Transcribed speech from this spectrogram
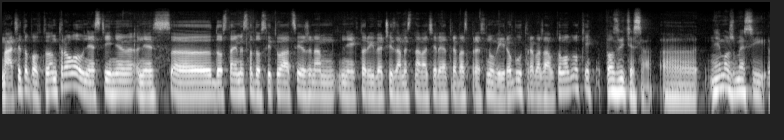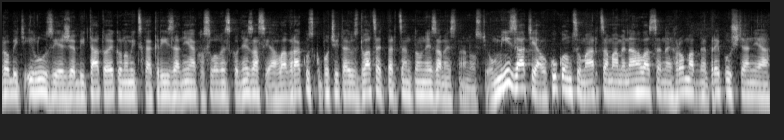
Máte to pod kontrolou? Nestihne, nes, e, dostaneme sa do situácie, že nám niektorí väčší zamestnávateľia treba spresnú výrobu, treba z automobilky? Pozrite sa, e, nemôžeme si robiť ilúzie, že by táto ekonomická kríza nejako Slovensko nezasiahla. V Rakúsku počítajú s 20-percentnou nezamestnanosťou. My zatiaľ ku koncu marca máme nahlásené hromadné prepušťania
